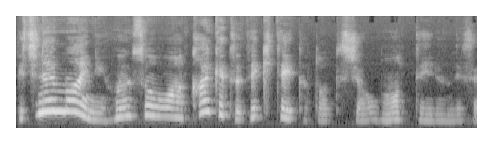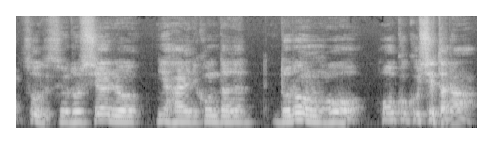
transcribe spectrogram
1年前に紛争は解決できていたと私は思っているんですえ。そうですよ。ロシア領に入り込んだドローンを報告してたら、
